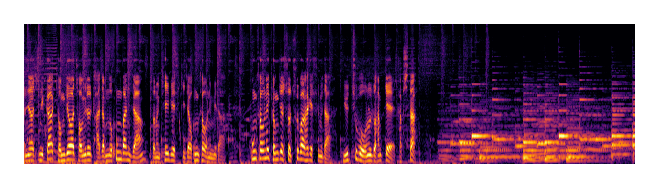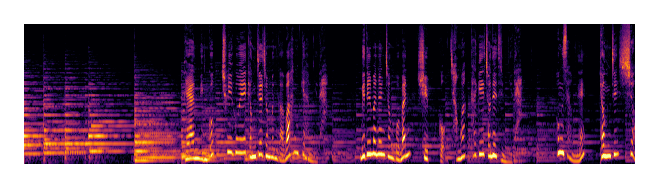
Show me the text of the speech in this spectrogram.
안녕하십니까 경제와 정의를 다잡는 홍반장 저는 KBS 기자 홍사원입니다. 홍사원의 경제쇼 출발하겠습니다. 유튜브 오늘도 함께 갑시다. 대한민국 최고의 경제 전문가와 함께합니다. 믿을 만한 정보만 쉽고 정확하게 전해드립니다. 홍사원의 경제쇼.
